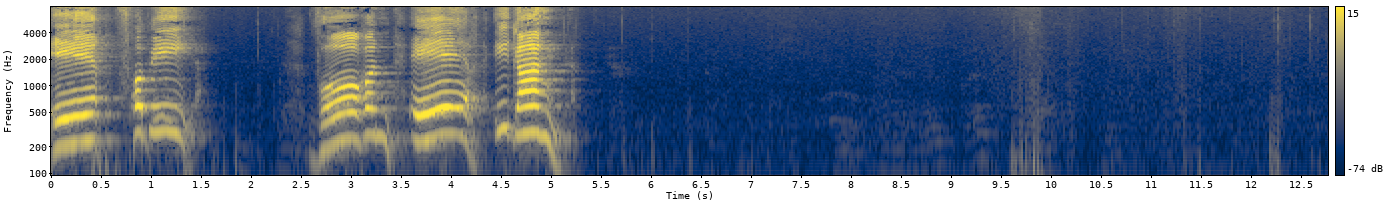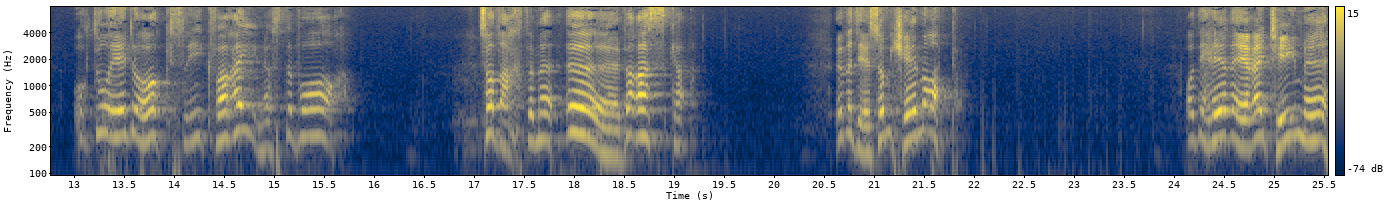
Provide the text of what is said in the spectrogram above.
er forbi. Våren er i gang. Og da er det òg slik hver eneste vår så ble vi overraska over det som kommer opp. Og det her er ei tid med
